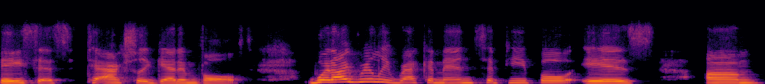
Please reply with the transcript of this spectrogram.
basis to actually get involved. What I really recommend to people is um,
